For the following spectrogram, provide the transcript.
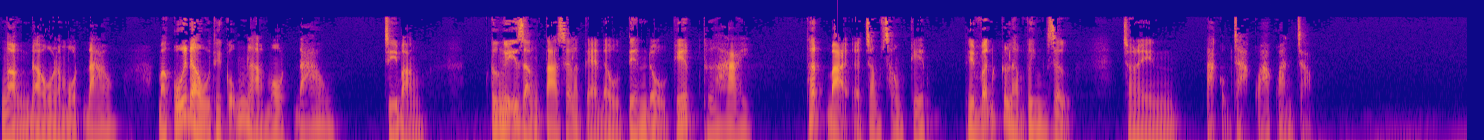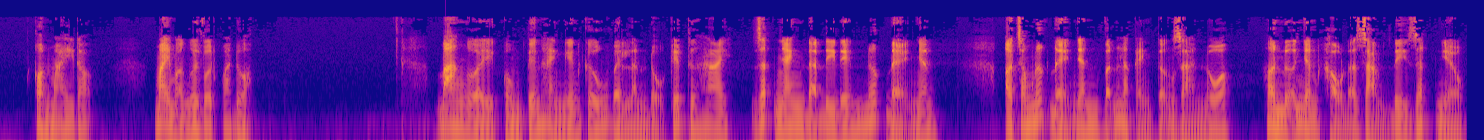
ngẩng đầu là một đao, mà cúi đầu thì cũng là một đao. Chỉ bằng cứ nghĩ rằng ta sẽ là kẻ đầu tiên độ kiếp thứ hai. Thất bại ở trong song kiếp thì vẫn cứ là vinh dự. Cho nên ta cũng chả quá quan trọng. Còn may đó, may mà ngươi vượt qua được. Ba người cùng tiến hành nghiên cứu về lần độ kiếp thứ hai, rất nhanh đã đi đến nước để nhân. Ở trong nước để nhân vẫn là cảnh tượng già nua, hơn nữa nhân khẩu đã giảm đi rất nhiều.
